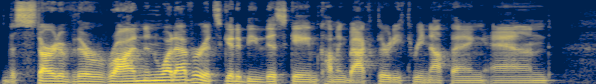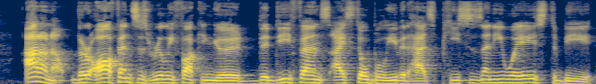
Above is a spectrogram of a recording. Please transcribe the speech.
the start of their run and whatever, it's going to be this game coming back 33 nothing and I don't know. Their offense is really fucking good. The defense, I still believe it has pieces anyways to be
